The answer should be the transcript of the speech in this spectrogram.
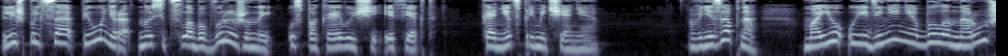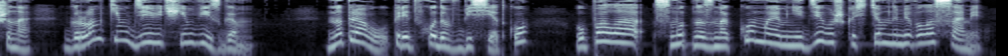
Лишь пыльца пионера носит слабо выраженный, успокаивающий эффект. Конец примечания. Внезапно мое уединение было нарушено громким девичьим визгом. На траву перед входом в беседку упала смутно знакомая мне девушка с темными волосами —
